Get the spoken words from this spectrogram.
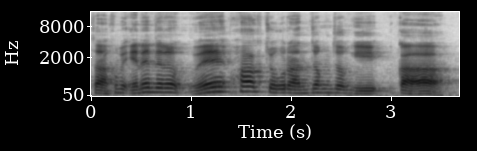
자, 그러면 얘네들은 왜 화학적으로 안정적일까?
